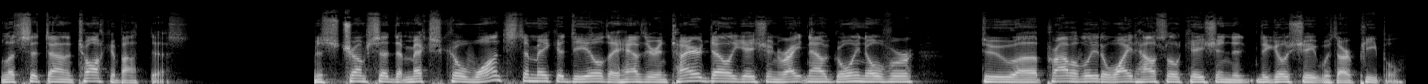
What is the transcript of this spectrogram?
let's sit down and talk about this. Mr. Trump said that Mexico wants to make a deal. They have their entire delegation right now going over to uh, probably the White House location to negotiate with our people.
